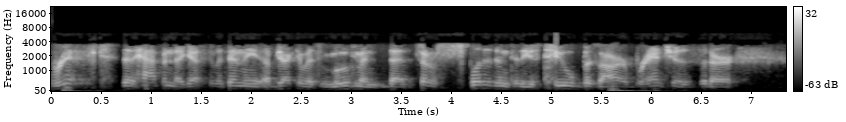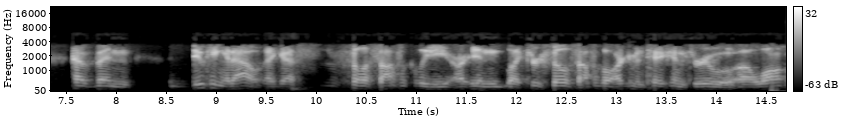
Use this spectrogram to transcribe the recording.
rift that happened, I guess, within the objectivist movement that sort of split it into these two bizarre branches that are have been duking it out, I guess, philosophically or in like through philosophical argumentation through a long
